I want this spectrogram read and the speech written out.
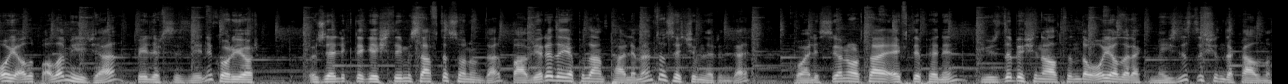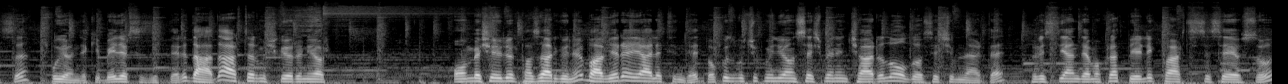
oy alıp alamayacağı belirsizliğini koruyor. Özellikle geçtiğimiz hafta sonunda Bavyera'da yapılan parlamento seçimlerinde koalisyon ortağı FDP'nin %5'in altında oy alarak meclis dışında kalması bu yöndeki belirsizlikleri daha da artırmış görünüyor. 15 Eylül pazar günü Bavyera eyaletinde 9,5 milyon seçmenin çağrılı olduğu seçimlerde Hristiyan Demokrat Birlik Partisi CSU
